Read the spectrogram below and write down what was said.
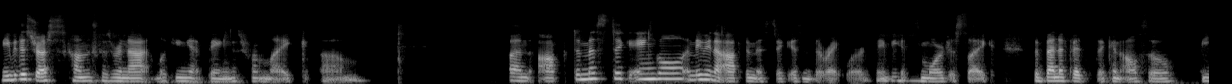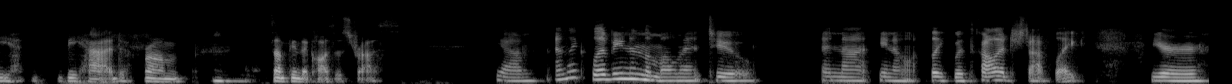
maybe the stress comes because we're not looking at things from like um, an optimistic angle and maybe not optimistic isn't the right word maybe it's Mhm. more just like the benefits that can also be be had from Mhm. something that causes stress Yeah. And like living in the moment too. And not, you know, like with college stuff, like you're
